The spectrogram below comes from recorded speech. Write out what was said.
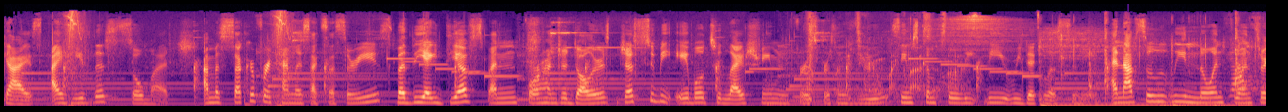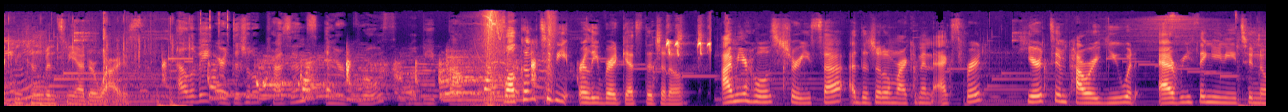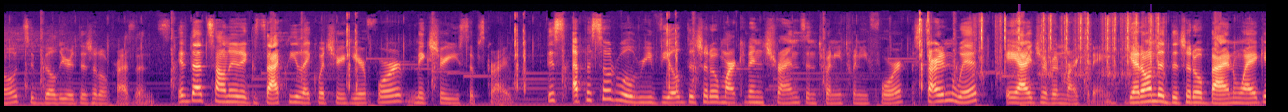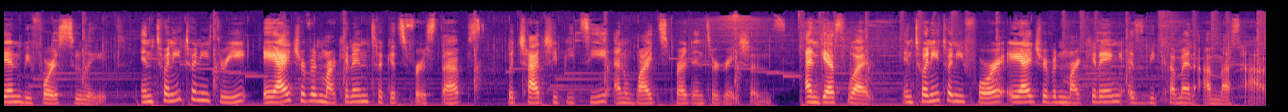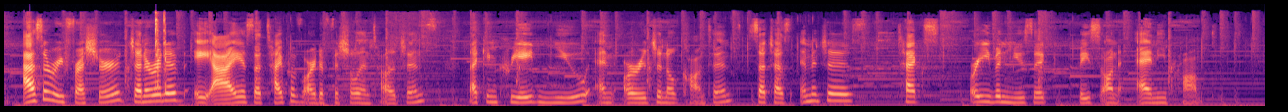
Guys, I hate this so much. I'm a sucker for timeless accessories, but the idea of spending $400 just to be able to live stream in first person view seems completely ridiculous to me. And absolutely no influencer can convince me otherwise. Elevate your digital presence and your growth will be boundless. Welcome to the Early Bird Gets Digital. I'm your host, Sherisa, a digital marketing expert here to empower you with everything you need to know to build your digital presence. If that sounded exactly like what you're here for, make sure you subscribe. This episode will reveal digital marketing trends in 2024, starting with AI driven marketing. Get on the digital bandwagon before it's too late. In 2023, AI driven marketing took its first steps with ChatGPT and widespread integrations. And guess what? In 2024, AI driven marketing is becoming a must have. As a refresher, generative AI is a type of artificial intelligence that can create new and original content, such as images, text, or even music based on any prompt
